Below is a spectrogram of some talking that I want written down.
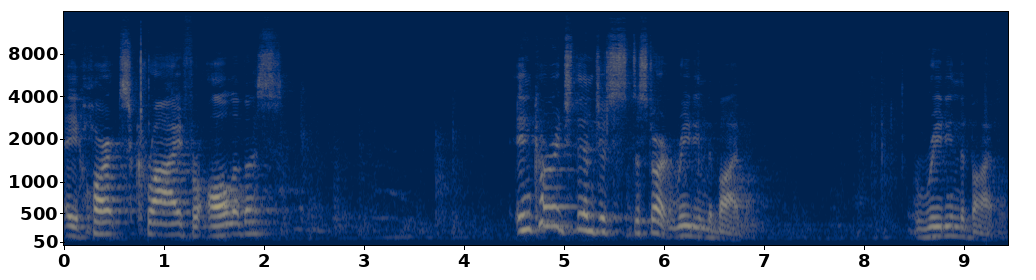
a heart's cry for all of us, encourage them just to start reading the Bible. Reading the Bible.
